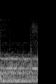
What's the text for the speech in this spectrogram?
you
